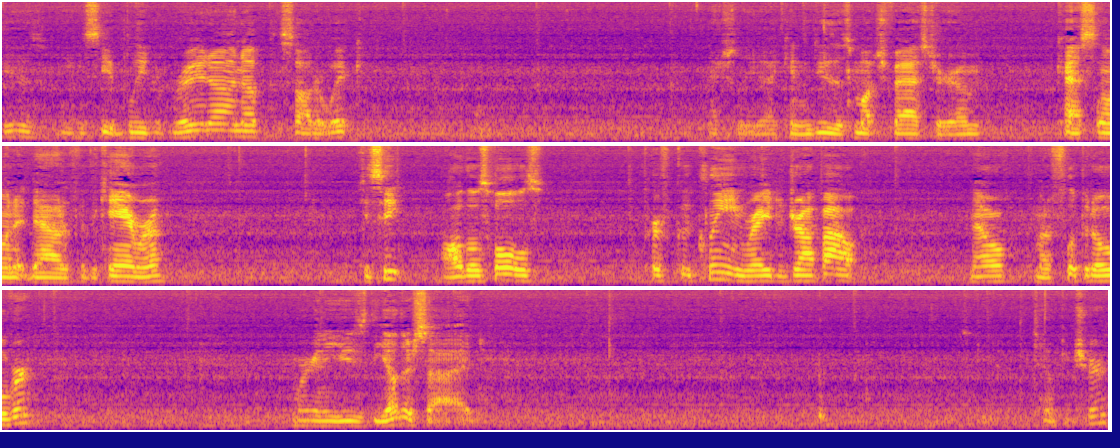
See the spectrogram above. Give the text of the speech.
There it is. You can see it bleed right on up the solder wick. Actually, I can do this much faster. I'm kind of slowing it down for the camera. You can see all those holes perfectly clean, ready to drop out. Now I'm going to flip it over. We're going to use the other side. Temperature.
